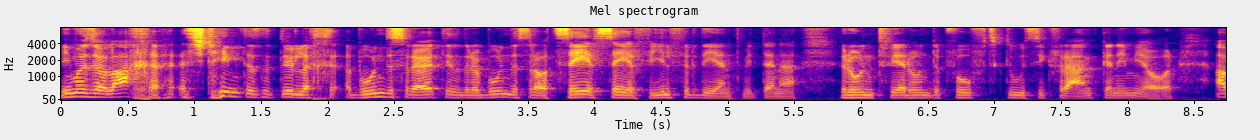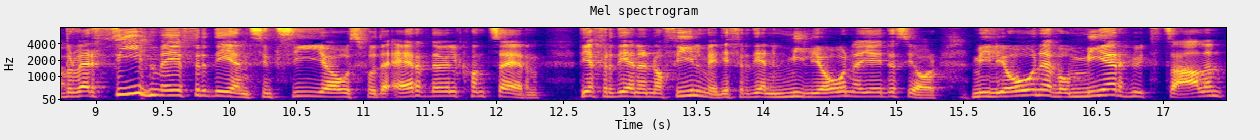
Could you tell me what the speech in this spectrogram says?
Ich muss ja lachen. Es stimmt, dass natürlich eine Bundesrätin oder ein Bundesrat sehr, sehr viel verdient mit diesen rund 450.000 Franken im Jahr. Aber wer viel mehr verdient, sind CEOs von den Erdölkonzernen. Die verdienen noch viel mehr. Die verdienen Millionen jedes Jahr. Millionen, die wir heute zahlen,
